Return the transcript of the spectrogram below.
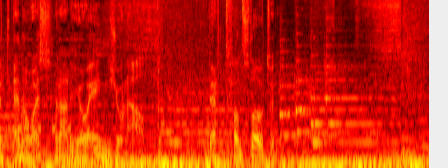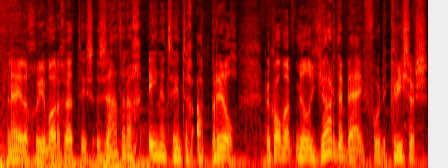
Het NOS Radio 1-journaal. Bert van Sloten. Een hele goede morgen. Het is zaterdag 21 april. Er komen miljarden bij voor de crisis.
